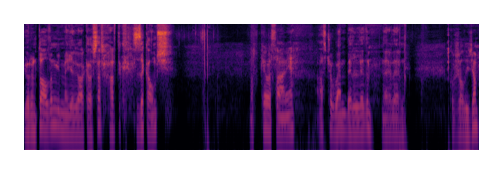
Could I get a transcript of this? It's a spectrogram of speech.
görüntü aldığım gibime geliyor arkadaşlar. Artık size kalmış. Dakika ve saniye. Az çok ben belirledim nerelerini kurcalayacağım.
